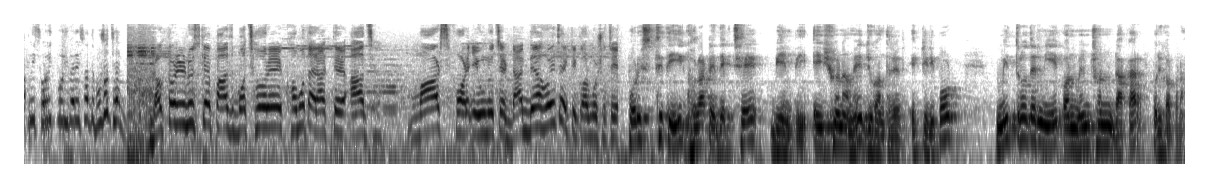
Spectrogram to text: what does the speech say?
আপনি শহীদ পরিবারের সাথে বসেছেন। ডক্টর ইউনুসকে পাঁচ বছরে ক্ষমতায় রাখতে আজ মার্চ ফর ইউনুসের ডাক দেওয়া হয়েছে একটি কর্মসূচি। পরিস্থিতি ঘোলাটে দেখছে বিএনপি। এই শিরোনামে যুগান্তরের একটি রিপোর্ট মিত্রদের নিয়ে কনভেনশন ডাকার পরিকল্পনা।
